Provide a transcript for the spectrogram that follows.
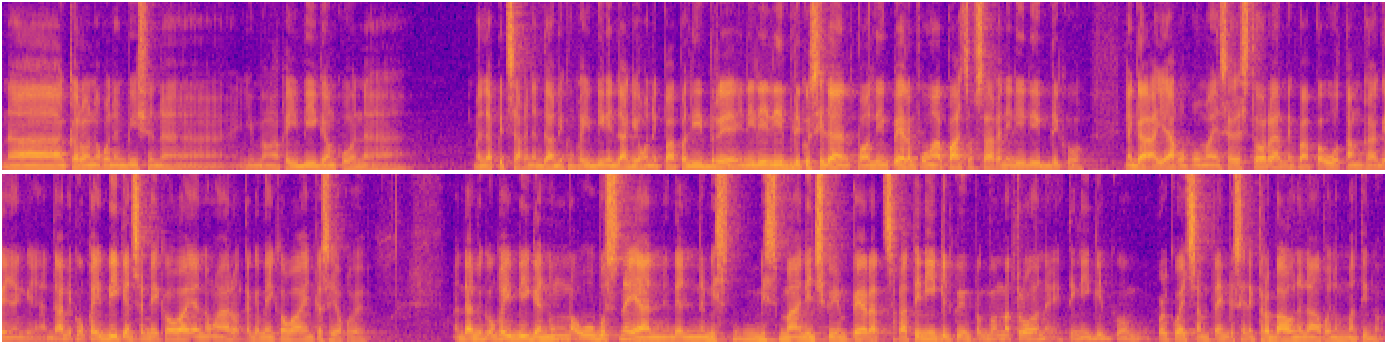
nagkaroon ako ng bisyo na yung mga kaibigan ko na malapit sa akin, ang dami kong kaibigan, lagi ako nagpapalibre. Nililibre ko sila. Kung ano yung perang pumapasok sa akin, nililibre ko. Nag-aaya akong kumain sa restaurant, nagpapautang ka, ganyan, ganyan. Ang dami kong kaibigan sa may kawayan nung araw. Taga may kawayan kasi ako eh. Ang dami kong kaibigan. Nung maubos na yan, dahil na mis- mismanage ko yung pera at saka tinigil ko yung pagmamatrona eh. Tinigil ko for quite some time kasi nagtrabaho na lang ako ng matino.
